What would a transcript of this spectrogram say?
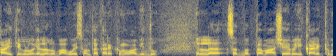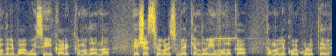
ಸಾಹಿತಿಗಳು ಎಲ್ಲರೂ ಭಾಗವಹಿಸುವಂಥ ಕಾರ್ಯಕ್ರಮವಾಗಿದ್ದು, ಎಲ್ಲ ಸದ್ಭಕ್ತ ಮಹಾಶಯರು ಈ ಕಾರ್ಯಕ್ರಮದಲ್ಲಿ ಭಾಗವಹಿಸಿ ಈ ಕಾರ್ಯಕ್ರಮದನ್ನು ಯಶಸ್ವಿಗೊಳಿಸಬೇಕೆಂದು ಈ ಮೂಲಕ ತಮ್ಮಲ್ಲಿ ಕೋರಿಕೊಳ್ಳುತ್ತೇವೆ.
